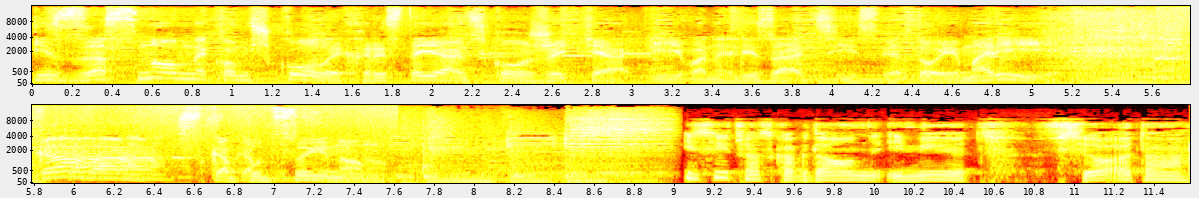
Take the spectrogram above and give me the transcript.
із засновником школи християнського життя і евангелізації Святої Марії. Кава с капуцином. И сейчас, когда он имеет все это,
